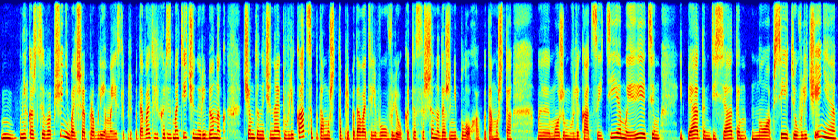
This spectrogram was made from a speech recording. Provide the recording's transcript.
мне кажется, вообще небольшая проблема, если преподаватель харизматичен, и ребенок чем-то начинает увлекаться, потому что преподаватель его увлек. Это совершенно даже неплохо, потому что мы можем увлекаться и тем, и этим, и пятым, десятым, но все эти увлечения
